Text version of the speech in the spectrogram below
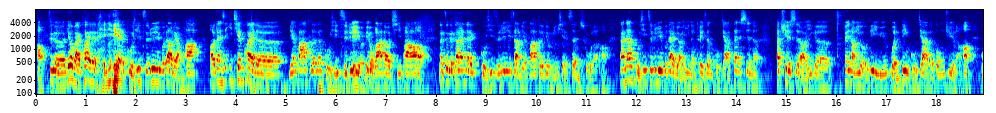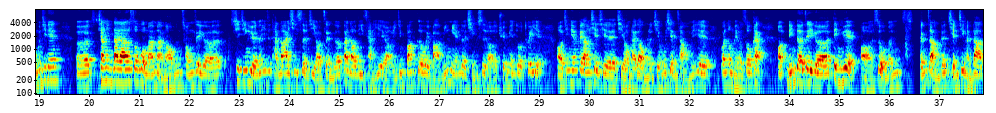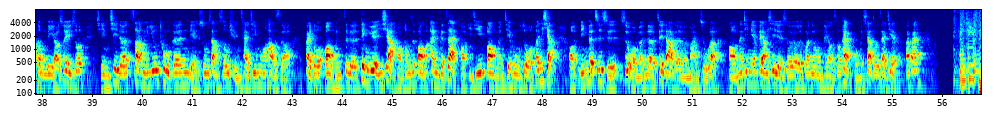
好，这个六百块的台积电股息殖率不到两趴哦，但是一千块的联发科呢，股息殖率有六趴到七趴哦。那这个当然在股息殖率上，联发科就明显胜出了哈。那当然股息殖率不代表一定能推升股价，但是呢，它却是啊一个非常有利于稳定股价的工具了哈。我们今天。呃，相信大家收获满满啊！我们从这个矽晶圆呢，一直谈到 IC 设计啊，整个半导体产业啊，已经帮各位把明年的情势啊全面做推演。哦，今天非常谢谢启宏来到我们的节目现场，我们谢谢观众朋友收看。哦，您的这个订阅啊，是我们成长跟前进很大的动力啊，所以说请记得上 YouTube 跟脸书上搜寻财经慕 House 啊。拜托帮我们这个订阅一下，好，同时帮我们按个赞，好，以及帮我们节目做分享，好，您的支持是我们的最大的满足了，好，那今天非常谢谢所有的观众朋友收看，我们下周再见，拜拜。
